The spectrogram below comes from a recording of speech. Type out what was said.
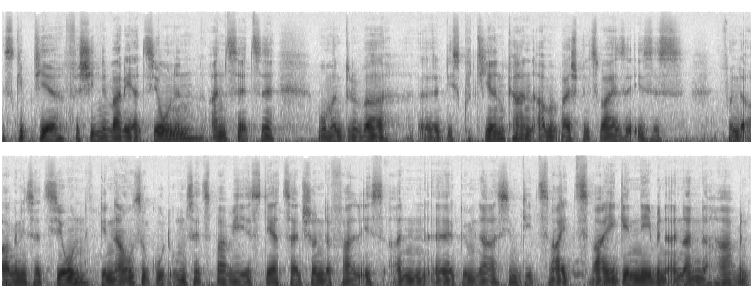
Es gibt hier verschiedene Variationen, Ansätze, wo man darüber äh, diskutieren kann, aber beispielsweise ist es von der Organisation genauso gut umsetzbar, wie es derzeit schon der Fall ist an äh, Gymnasien, die zwei Zweige nebeneinander haben.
